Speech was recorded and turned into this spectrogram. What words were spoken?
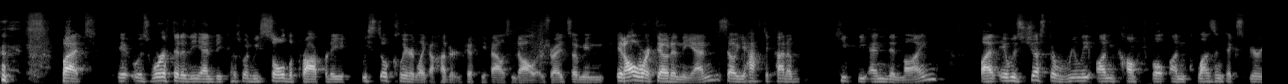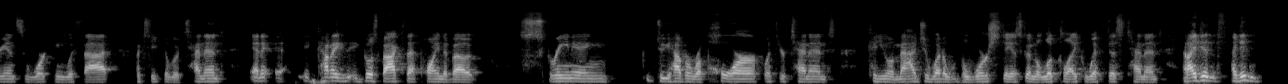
but it was worth it in the end because when we sold the property, we still cleared like $150,000, right? So, I mean, it all worked out in the end. So you have to kind of keep the end in mind but it was just a really uncomfortable unpleasant experience working with that particular tenant. And it, it kind of it goes back to that point about screening. Do you have a rapport with your tenant? Can you imagine what a, the worst day is going to look like with this tenant? And i didn't i didn't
